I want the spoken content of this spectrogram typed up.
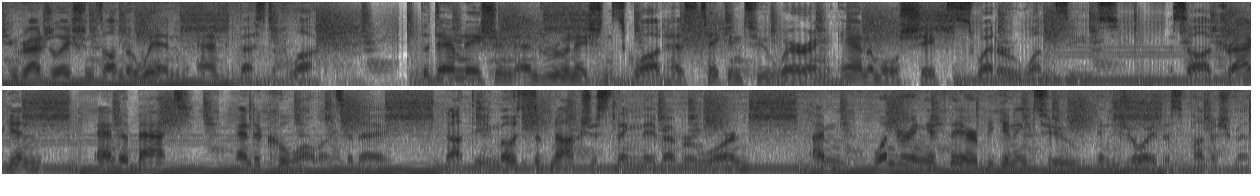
Congratulations on the win and best of luck. The Damnation and Ruination Squad has taken to wearing animal shaped sweater onesies. I saw a dragon, and a bat, and a koala today. Not the most obnoxious thing they've ever worn. I'm wondering if they are beginning to enjoy this punishment.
